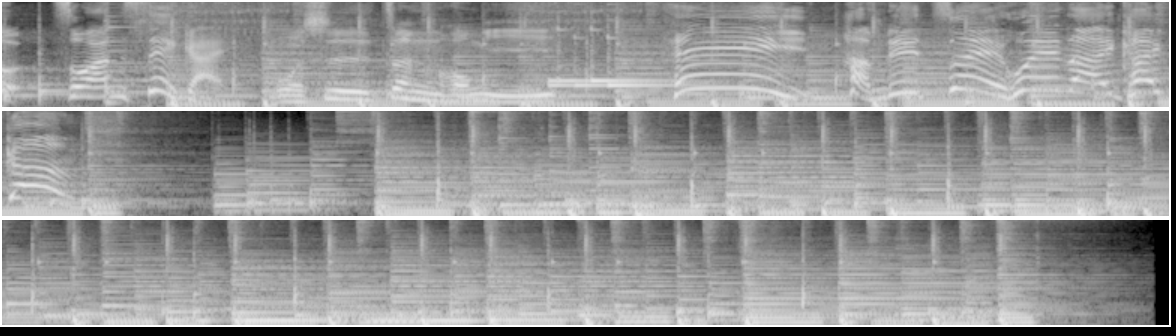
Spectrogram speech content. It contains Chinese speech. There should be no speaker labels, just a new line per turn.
报全世界，
我是郑弘仪。
嘿，和你做伙来开讲。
